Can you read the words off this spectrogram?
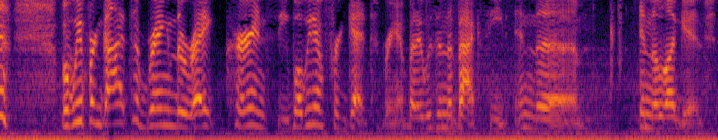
but we forgot to bring the right currency. Well, we didn't forget to bring it, but it was in the back seat in the in the luggage.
